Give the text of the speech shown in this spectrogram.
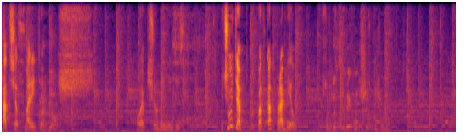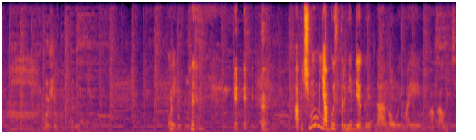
А, сейчас, смотрите. Ой, а почему у меня не действует? Почему у тебя подкат пробел? Чтобы быстро бегать, надо shift нажимать. Нажимай shift вперед. Ой. А почему у меня быстро не бегает на новой моей аккаунте?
